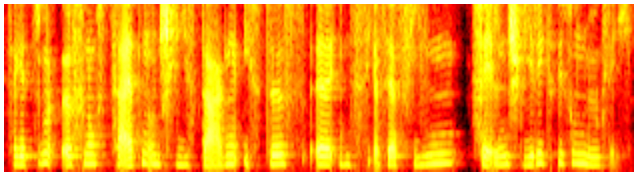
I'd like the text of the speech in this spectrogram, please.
sage jetzt mal, Öffnungszeiten und Schließtagen ist es äh, in sehr, sehr vielen Fällen schwierig bis unmöglich.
